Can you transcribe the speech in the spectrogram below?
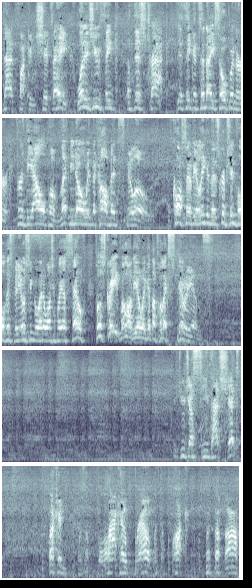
that fucking shit. So, hey, what did you think of this track? You think it's a nice opener for the album? Let me know in the comments below. Of course, there'll be a link in the description for this video, so you can go ahead and watch it for yourself. Full screen, full audio, and get the full experience. You just see that shit? Fucking was a blackout brown. What the fuck?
